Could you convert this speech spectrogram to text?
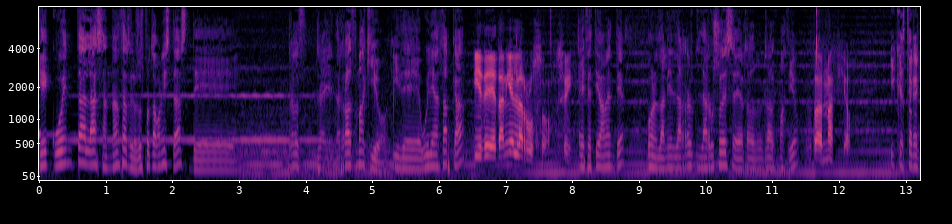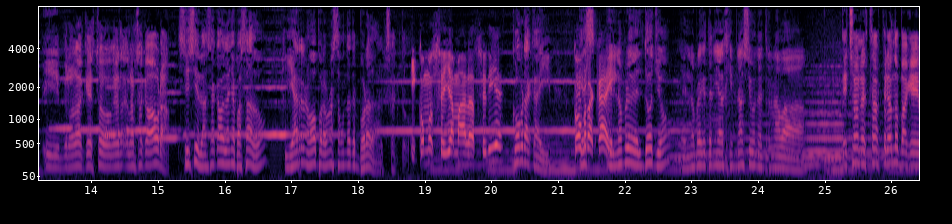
que cuenta las andanzas de los dos protagonistas de Ralph, de Ralph Macchio y de William Zabka, y de Daniel Larusso, sí, efectivamente. Bueno, Daniel Larusso es eh, Ralph, Ralph Macchio. Dalmacio. Y que están, y, pero ahora que esto lo han sacado ahora. Sí, sí, lo han sacado el año pasado y ya ha renovado para una segunda temporada. Exacto. ¿Y cómo se llama la serie? Cobra Kai. Cobra Kai. El nombre del dojo, el nombre que tenía el gimnasio donde entrenaba. De hecho, no está esperando para que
